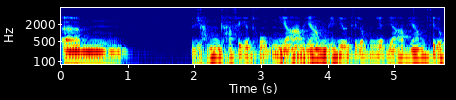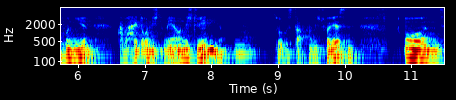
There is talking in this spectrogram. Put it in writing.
ähm, wir haben einen Kaffee getrunken, ja, wir haben Video telefoniert, ja, wir haben telefoniert, aber halt auch nicht mehr und nicht weniger. Ja. So, das darf man nicht vergessen. Und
